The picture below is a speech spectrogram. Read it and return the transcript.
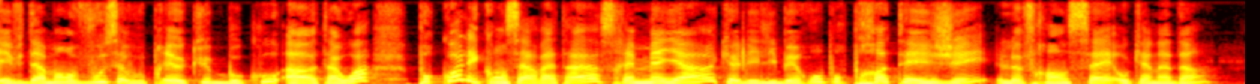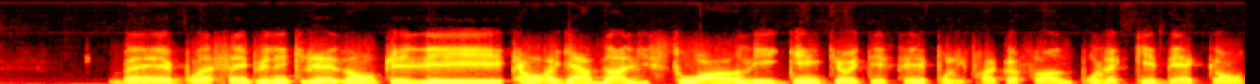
évidemment vous ça vous préoccupe beaucoup à Ottawa. Pourquoi les conservateurs seraient meilleurs que les libéraux pour protéger le français au Canada? Ben, pour la simple et unique raison que les, quand on regarde dans l'histoire, les gains qui ont été faits pour les francophones, pour le Québec, ont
